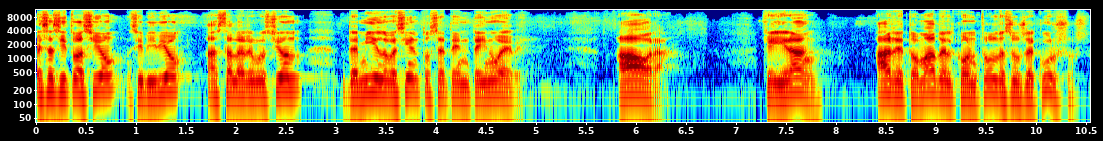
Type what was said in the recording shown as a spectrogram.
Esa situación se vivió hasta la revolución de 1979. Ahora que Irán ha retomado el control de sus recursos,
